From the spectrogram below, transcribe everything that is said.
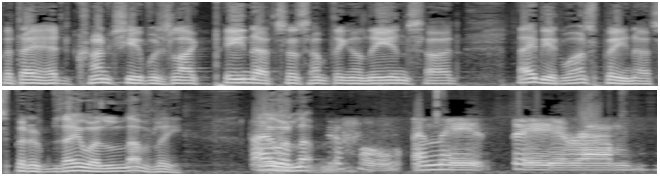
but they had crunchy. It was like peanuts or something on the inside. Maybe it was peanuts, but it, they were lovely. They, they were, were lo- beautiful, and they're they're um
